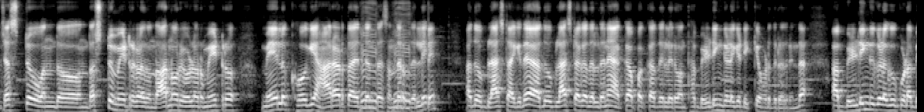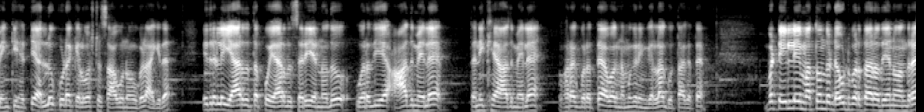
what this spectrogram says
ಜಸ್ಟ್ ಒಂದು ಒಂದಷ್ಟು ಮೀಟ್ರ್ಗಳದ್ದು ಒಂದು ಆರುನೂರು ಏಳ್ನೂರು ಮೀಟ್ರು ಮೇಲಕ್ಕೆ ಹೋಗಿ ಹಾರಾಡ್ತಾ ಇದ್ದಂಥ ಸಂದರ್ಭದಲ್ಲಿ ಅದು ಬ್ಲಾಸ್ಟ್ ಆಗಿದೆ. ಅದು ಬ್ಲಾಸ್ಟ್ ಆಗೋದಲ್ಲದೆ ಅಕ್ಕಪಕ್ಕದಲ್ಲಿರುವಂಥ ಬಿಲ್ಡಿಂಗ್ಗಳಿಗೆ ಡಿಕ್ಕಿ ಹೊಡೆದಿರೋದ್ರಿಂದ ಆ ಬಿಲ್ಡಿಂಗ್ಗಳಿಗೂ ಕೂಡ ಬೆಂಕಿ ಹತ್ತಿ ಅಲ್ಲೂ ಕೂಡ ಕೆಲವಷ್ಟು ಸಾವು ನೋವುಗಳಾಗಿದೆ. ಇದರಲ್ಲಿ ಯಾರ್ದು ತಪ್ಪು ಯಾರ್ದು ಸರಿ ಅನ್ನೋದು ವರದಿ ಆದಮೇಲೆ ತನಿಖೆ ಆದಮೇಲೆ ಹೊರಗೆ ಬರುತ್ತೆ ಆವಾಗ ನಮಗೆ ನಿಮಗೆಲ್ಲ ಗೊತ್ತಾಗುತ್ತೆ. ಬಟ್ ಇಲ್ಲಿ ಮತ್ತೊಂದು ಡೌಟ್ ಬರ್ತಾ ಇರೋದೇನು ಅಂದರೆ,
